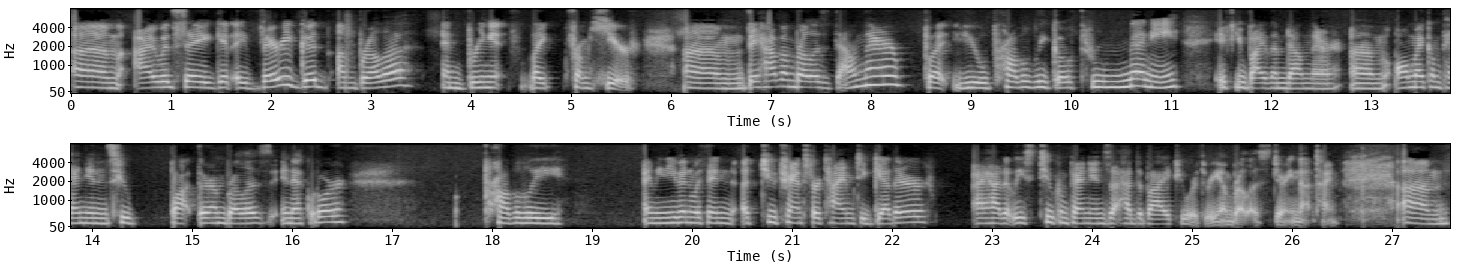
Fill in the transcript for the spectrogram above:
um, I would say get a very good umbrella and bring it like from here. Um, they have umbrellas down there, but you'll probably go through many if you buy them down there. Um, all my companions who bought their umbrellas in Ecuador probably, I mean, even within a two transfer time together, I had at least two companions that had to buy two or three umbrellas during that time. Um,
